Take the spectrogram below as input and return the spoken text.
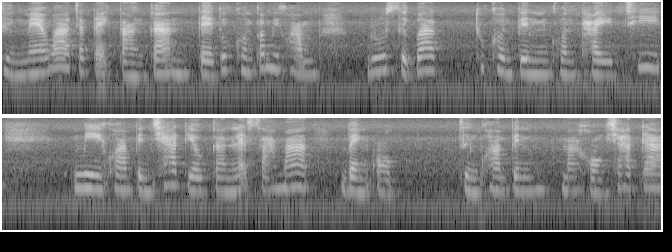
ถึงแม้ว่าจะแตกต่างกัน แต่ทุกคนก็มีความรู้สึกว่าทุกคนเป็นคนไทยที่มีความเป็นชาติเดียวกัน และสามารถแบ่งออกถึงความเป็นมาของชาติได้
